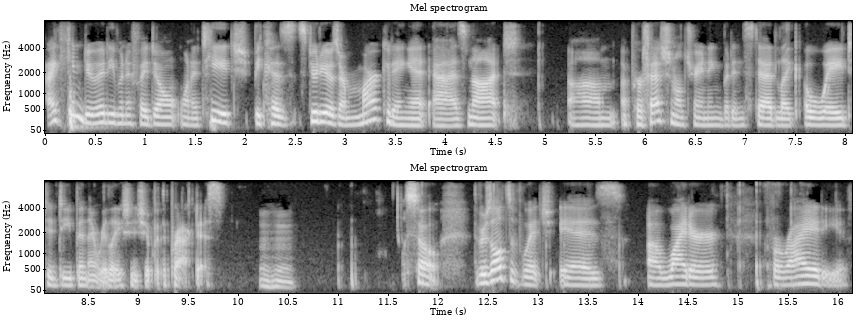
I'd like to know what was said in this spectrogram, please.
I can do it even if I don't want to teach because studios are marketing it as not um, a professional training, but instead like a way to deepen their relationship with the practice. Mm-hmm. So the results of which is a wider variety of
